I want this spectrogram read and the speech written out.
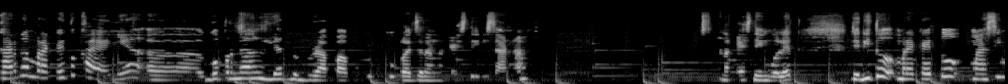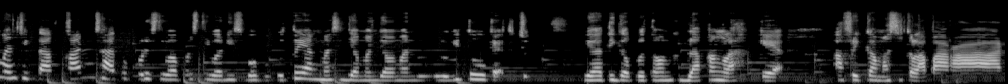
karena mereka itu kayaknya gue pernah lihat beberapa buku pelajaran anak SD di sana anak SD yang gue lihat jadi tuh mereka itu masih menciptakan satu peristiwa-peristiwa di sebuah buku tuh yang masih zaman-zaman dulu gitu. Kayak tujuh ya 30 tahun ke belakang lah. Kayak Afrika masih kelaparan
